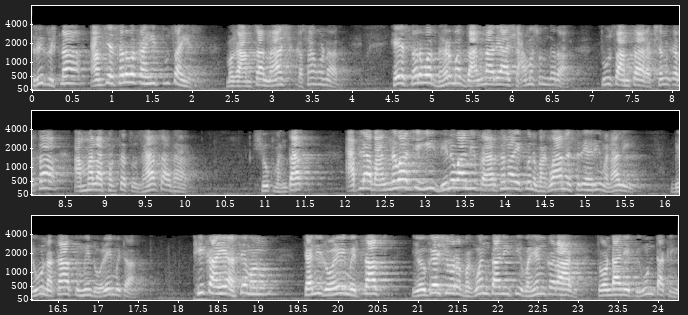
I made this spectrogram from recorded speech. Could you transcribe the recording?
श्रीकृष्णा आमचे सर्व काही तूच आहेस. मग आमचा नाश कसा होणार? हे सर्व धर्म जाणणाऱ्या श्यामसुंदरा तूच आमचा रक्षण करता आम्हाला फक्त तुझाच आधार. शुक म्हणतात आपल्या बांधवाची ही दिनवाणी प्रार्थना ऐकून भगवान श्रीहरी म्हणाली भिवू नका तुम्ही डोळे मिटा. ठीक आहे असे म्हणून त्यांनी डोळे मिटताच योगेश्वर भगवंतानी ती भयंकर आग तोंडाने पिऊन टाकली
